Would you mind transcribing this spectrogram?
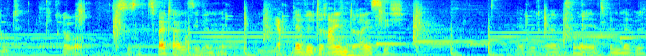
Gut, ich glaube auch. Das ist ein Zweitages-Event, ne? Ja. Level 33. Level 3, was haben wir denn jetzt für ein Level?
